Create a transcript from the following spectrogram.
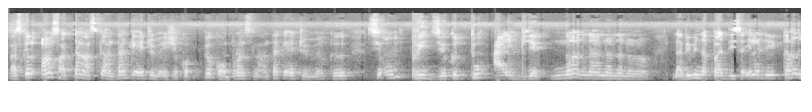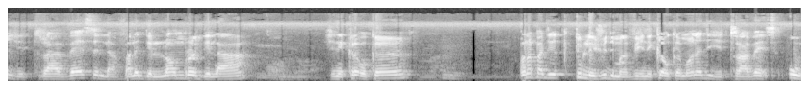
Parce qu'on s'attend à ce qu'en tant qu'être humain, je peux comprendre cela en tant qu'être humain, que si on prie Dieu, que tout aille bien. Non, non, non, non, non. non. La Bible n'a pas dit ça. Il a dit quand je traverse la vallée de l'ombre de la. Je n'ai crains aucun. On n'a pas dit que tous les jours de ma vie, je n'ai crains aucun, mais on a dit je traverse. Où?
